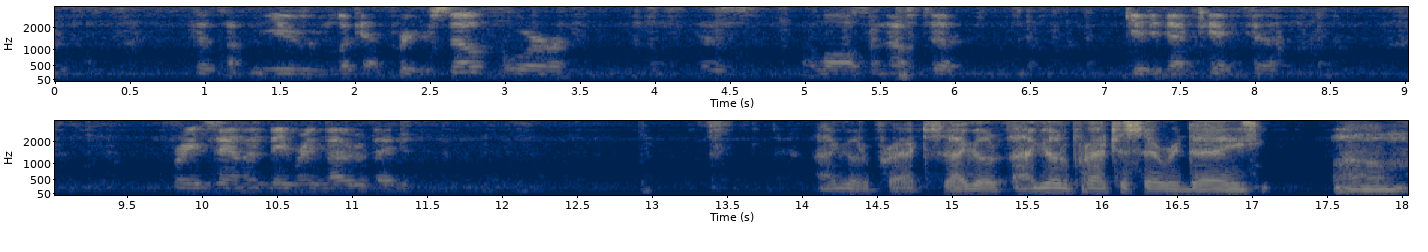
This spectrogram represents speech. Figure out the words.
is that something you look at for yourself, or is a loss enough to give you that kick to re-examine, be remotivated? I go to practice. I go. I go to practice every day. Um,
